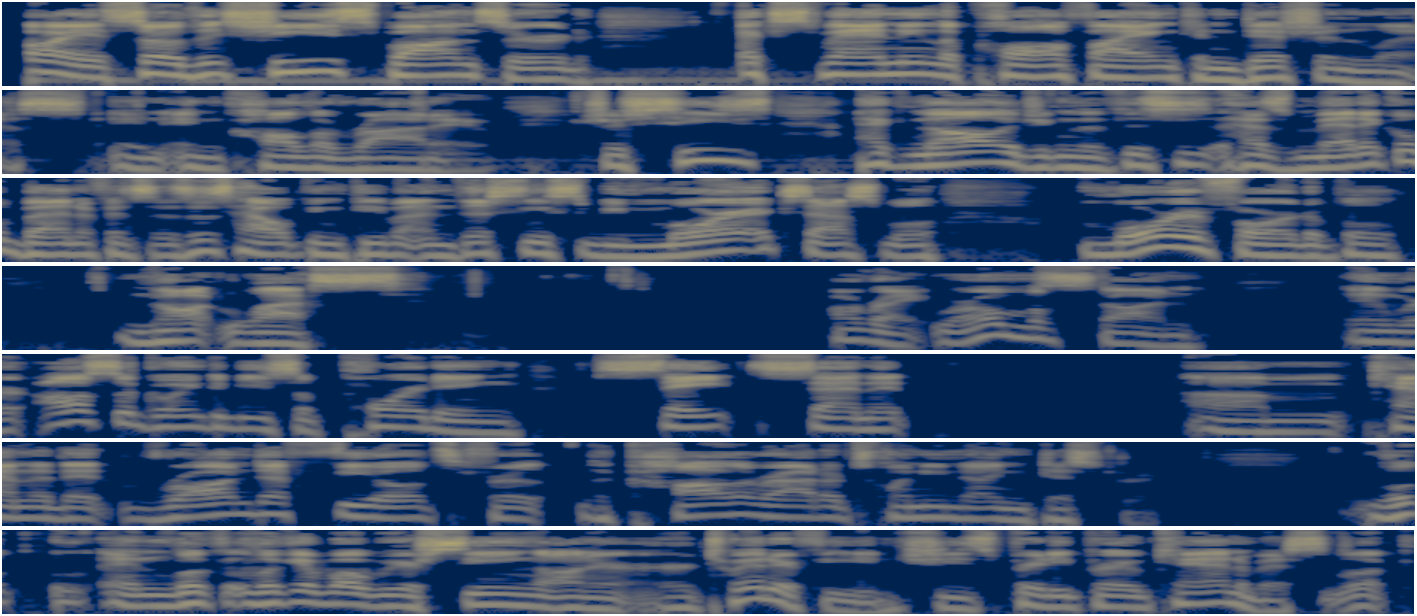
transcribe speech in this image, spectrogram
Okay, so the, she sponsored expanding the qualifying condition list in, in Colorado. So she's acknowledging that this is, has medical benefits, this is helping people, and this needs to be more accessible, more affordable, not less. All right, we're almost done. And we're also going to be supporting state senate um, candidate Rhonda Fields for the Colorado 29 district. Look and look look at what we're seeing on her, her Twitter feed. She's pretty pro cannabis. Look,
